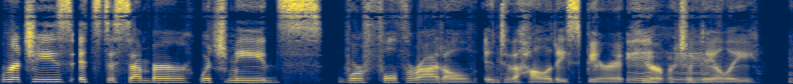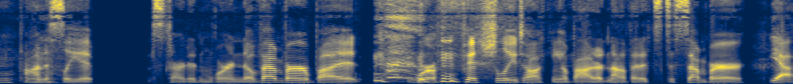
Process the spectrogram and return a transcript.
Richie's, it's December, which means we're full throttle into the holiday spirit here at Rich and Mhm. Daily. Honestly, it started more in November, but we're officially talking about it now that it's December. Yeah.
